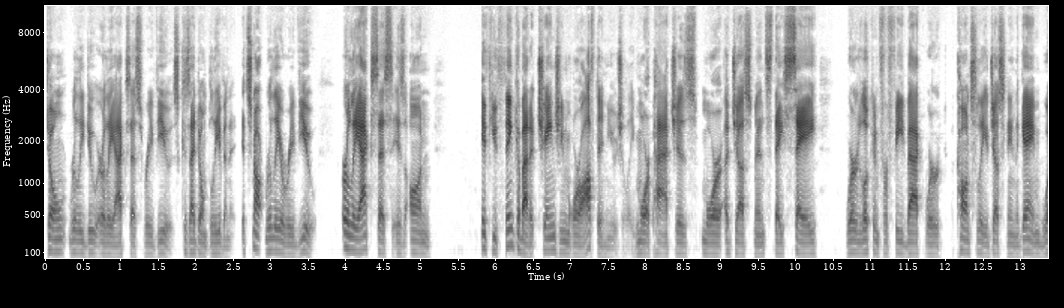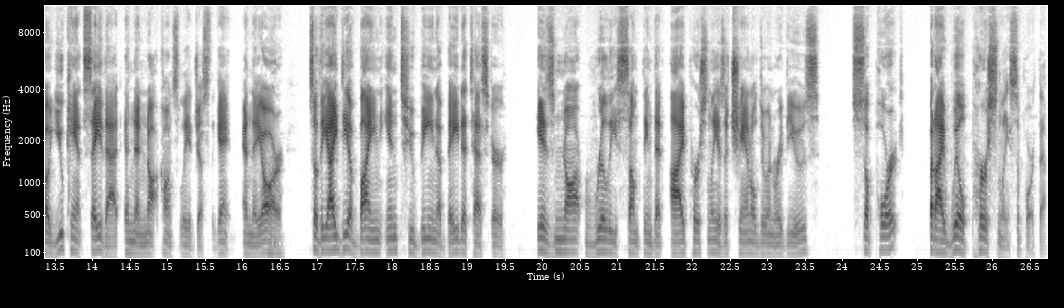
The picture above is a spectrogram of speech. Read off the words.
don't really do early access reviews because I don't believe in it. It's not really a review. Early access is on, if you think about it, changing more often, usually more patches, more adjustments. They say we're looking for feedback, we're constantly adjusting the game. Well, you can't say that and then not constantly adjust the game. And they are. So the idea of buying into being a beta tester is not really something that I personally, as a channel doing reviews, support, but I will personally support them.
